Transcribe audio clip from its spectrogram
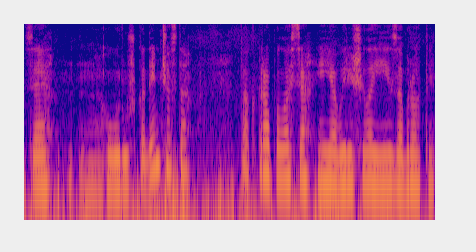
Це говорушка димчаста. Так трапилася, і я вирішила її забрати.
